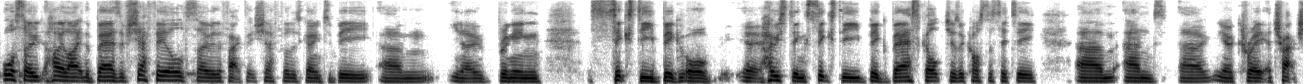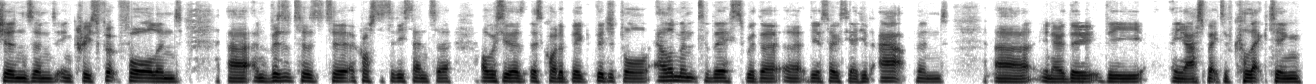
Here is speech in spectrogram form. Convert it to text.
also highlight the Bears of Sheffield. So the fact that Sheffield is going to be, um, you know, bringing 60 big or uh, hosting 60 big bear sculptures across the city um, and, uh, you know, create attractions and increase footfall and uh, and visitors to across the city centre. Obviously, there's, there's quite a big digital element to this with uh, the associated app and, uh, you know, the, the, the aspect of collecting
